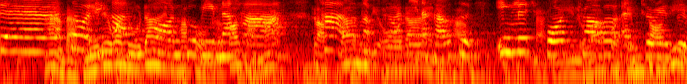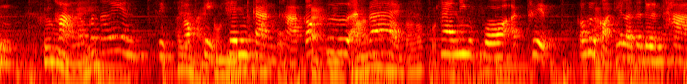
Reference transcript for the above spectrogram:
there อ่าแบบสวัสนี้ดีเรียกค่ะว่าดูทุกได้คนนะครับครูผมบีมแล้วนะก็สาคะมารถกลับค่ะด้านสำหรับวิดีโอคลาสได้นี้นะคะนะครับก็คือ English แบบ for นี้หรือว่า Travel กด and Enter ที่ Tourism เครื่องหค่ะมายเราก็จะได้เรียน 10 ขยาย topic ตรงนี้เช่นกันค่ะ นะครับก็คืออันแรกแตะหนึ่งครั้งนะครับ planning for a trip ก็คือก่อนที่เราจะเดินทาง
